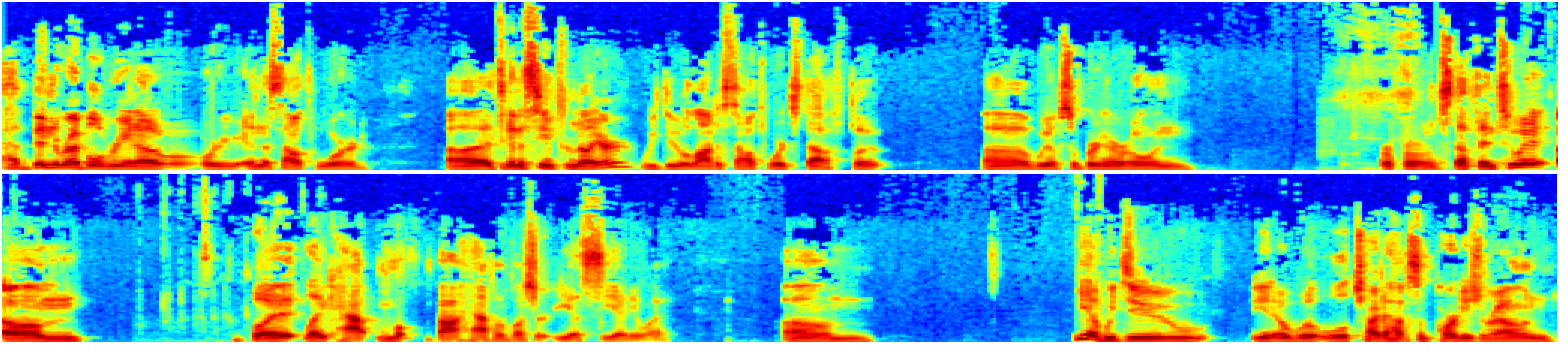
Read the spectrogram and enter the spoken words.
have been to Red Bull Arena or you're in the South Ward, Uh, it's going to seem familiar. We do a lot of South Ward stuff, but uh, we also bring our own our own stuff into it. Um, but like half, about half of us are ESC anyway. Um, yeah, we do. You know, we'll we'll try to have some parties around.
